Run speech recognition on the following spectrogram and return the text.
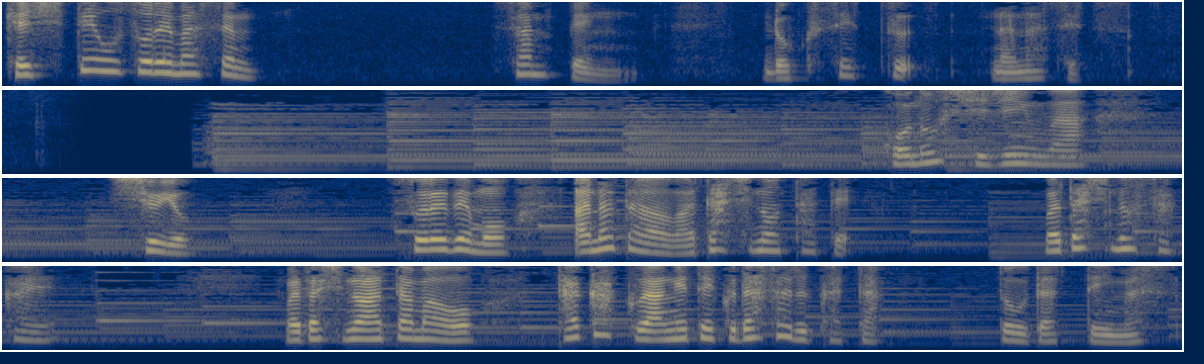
決して恐れません。三編六節。七節。この詩人は、主よ、それでもあなたは私の盾、私の栄、私の頭を高く上げてくださる方、と歌っています。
